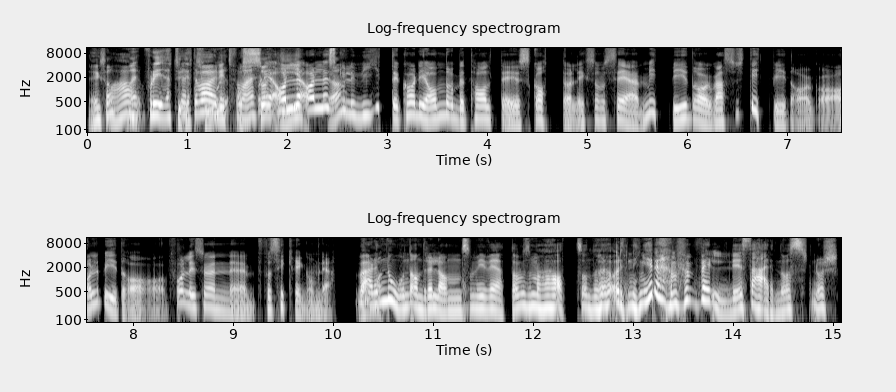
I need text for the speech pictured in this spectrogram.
Ikke sant? Wow. Nei, fordi jeg, jeg Dette var litt for meg. også alle, alle ja. skulle vite hva de andre betalte i skatt, og liksom se mitt bidrag versus ditt bidrag, og alle bidrar, og få liksom en uh, forsikring om det. Er det noen andre land som vi vet om som har hatt sånne ordninger? Veldig særnorsk norsk,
